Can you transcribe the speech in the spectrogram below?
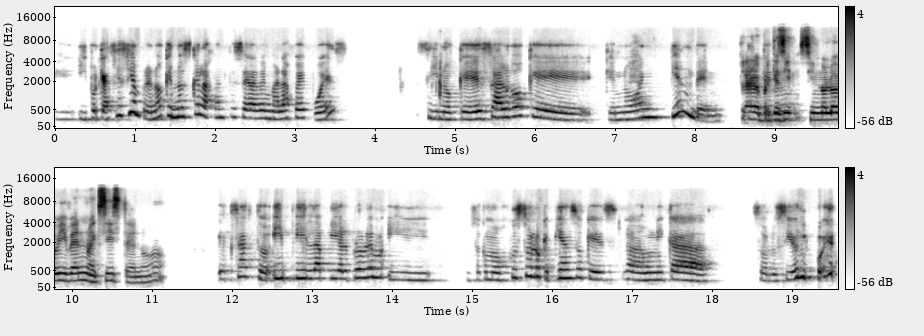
y, porque así es siempre, ¿no? Que no es que la gente sea de mala fe, pues, sino que es algo que, que no entienden. Claro, porque si, si, no lo viven, no existe, ¿no? Exacto, y, y, la, y el problema, y, o sea, como justo lo que pienso que es la única solución, pues,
